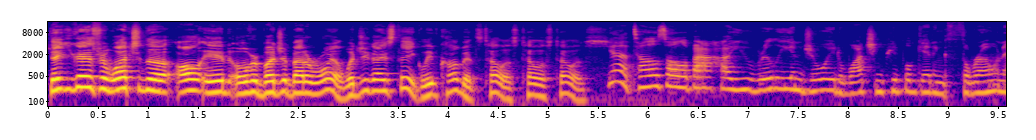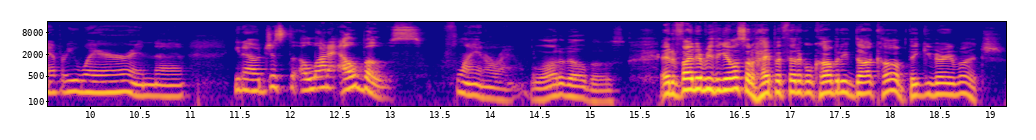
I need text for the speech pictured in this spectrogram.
thank you guys for watching the All In Over Budget Battle Royal. What would you guys think? Leave comments. Tell us. Tell us. Tell us. Yeah, tell us all about how you really enjoyed watching people getting thrown everywhere and, uh, you know, just a lot of elbows flying around. A lot of elbows. And find everything else on hypotheticalcomedy.com. Thank you very much.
